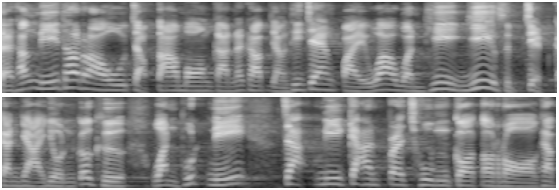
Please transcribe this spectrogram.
แต่ทั้งนี้ถ้าเราจับตามองกันนะครับ อย่างที่แจ้งไปว่าวันที่ 27 กันยายนก็คือวันพุธนี้จะมีการประชุมกตรครับ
